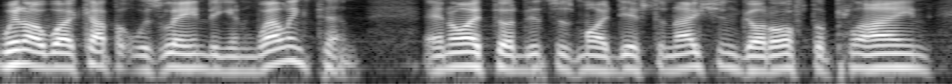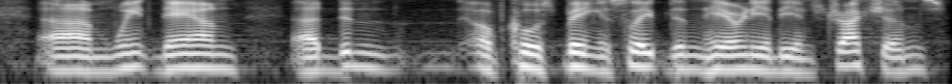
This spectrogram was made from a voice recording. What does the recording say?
when I woke up, it was landing in Wellington. And I thought this is my destination. Got off the plane, um, went down, uh, didn't, of course, being asleep, didn't hear any of the instructions.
